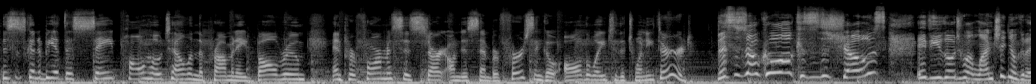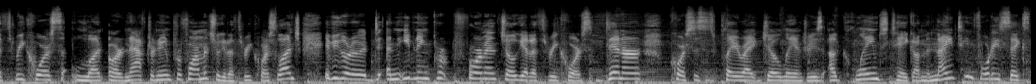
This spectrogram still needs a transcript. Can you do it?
This is going to be at the St. Paul Hotel in the Promenade Ballroom, and performances start on December 1st and go all the way to the 23rd. This is so cool because the shows. If you go to a luncheon, you'll get a three course lunch or an afternoon performance. You'll get a three course lunch. If you go to an evening performance, you'll get a three course dinner. Of course, this is playwright Joe Landry's acclaimed take on the 1946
